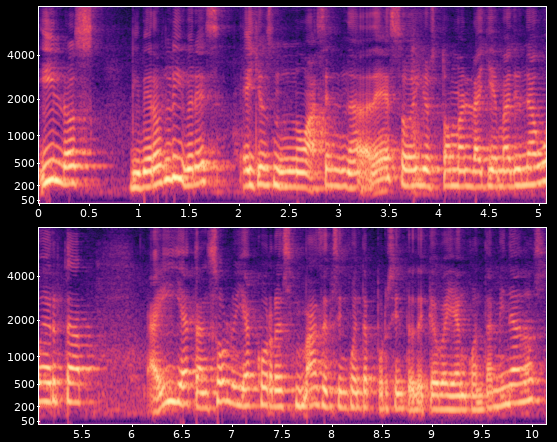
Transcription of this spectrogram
Y los viveros libres, ellos no hacen nada de eso, ellos toman la yema de una huerta, ahí ya tan solo ya corres más del 50% de que vayan contaminados.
